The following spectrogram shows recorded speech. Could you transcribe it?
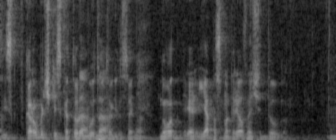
Да. из- в коробочке, из которой Да, будет да, в итоге доставить. да. Ну вот реально, я посмотрел, значит, Дылду. Мгм.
